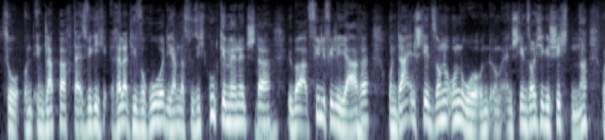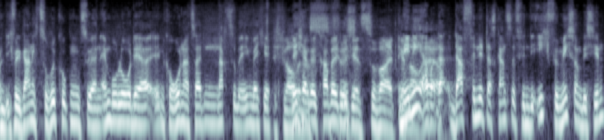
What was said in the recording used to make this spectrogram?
So, und in Gladbach, da ist wirklich relative Ruhe, die haben das für sich gut gemanagt da über viele, viele Jahre. Und da entsteht so eine Unruhe und, und entstehen solche Geschichten. Ne? Und ich will gar nicht zurückgucken zu Herrn Embolo, der in Corona-Zeiten nachts über irgendwelche ich glaube, Dächer das gekrabbelt führt ist. jetzt zu weit. Nee, Genau, nee, ja, aber ja. Da, da findet das Ganze, finde ich, für mich so ein bisschen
